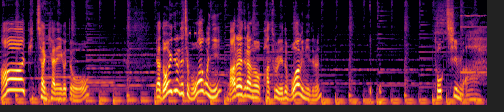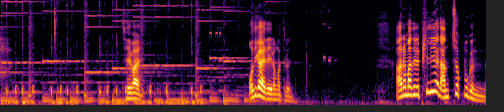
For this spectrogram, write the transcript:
아 귀찮게 하네 이것도. 야 너희들은 대체 뭐하고 있니? 마라애들랑 어, 바트로 얘들 뭐하고 있니 이들은? 독침 아 제발 어디 가야 돼 이런 것들은? 아르마딜 필리의 남쪽 부근.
